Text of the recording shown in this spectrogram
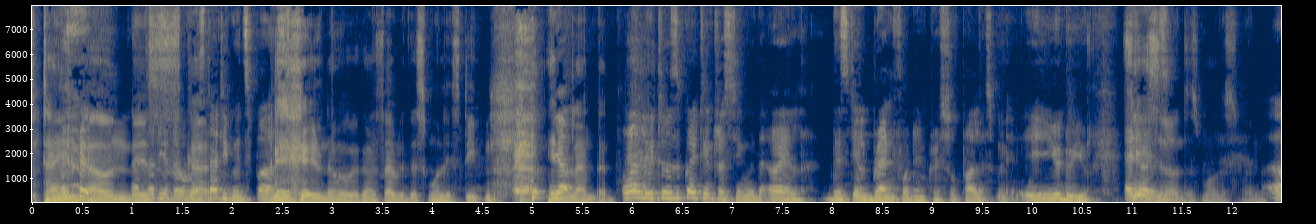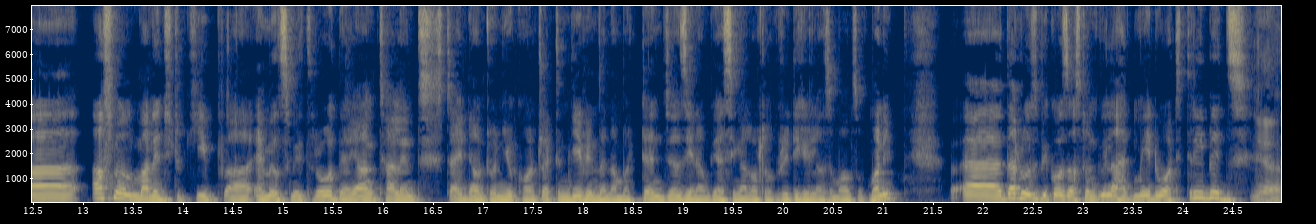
tying down I thought this. you were starting with Spurs. no, we're gonna start with the smallest team in Yeah. London. Well, it was quite interesting with the well, there's still Brentford and Crystal Palace, but you do you. Anyways, Arsenal, the smallest one. uh, Arsenal managed to keep uh, Emil Smith Rowe, their young talent, tied down to a new contract and gave him the number 10 jersey, and I'm guessing a lot of ridiculous amounts of money. Uh, that was because Aston Villa had made what? Three bids. Yeah,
